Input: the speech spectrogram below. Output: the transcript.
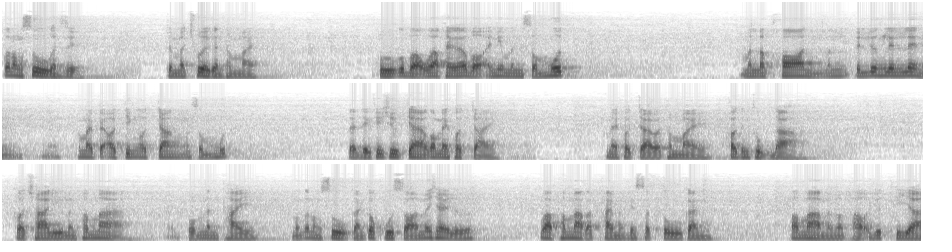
ก็ต้องสู้กันสิ จะมาช่วยกันทำไม ครูก็บอกว่าใครก็บอกไอ้นี่มันสมมุติ มันละครมันเป็นเรื่องเล่นๆทำไมไปเอาจริงเอาจังสมมุติ แต่เด็กที่ชื่อแก้วก็ไม่เข้าใจ ไม่เข้าใจว่าทำไมเขาถึงถูกด่า ก็ชาลีมันพม่า ผมมันไทย มันก็ต้องสู้กัน ก็ครูสอนไม่ใช่หรือ ว่าพม่ากับไทยมันเป็นศัตรูกันพม่ามันมาเผาอยุธยา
